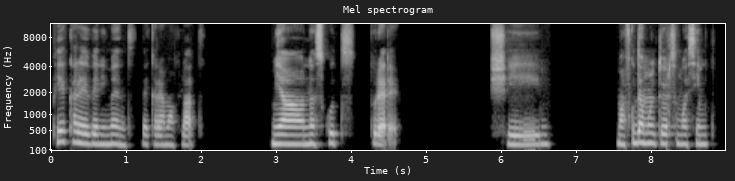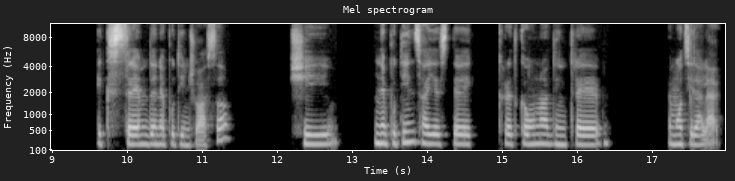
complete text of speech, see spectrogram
fiecare eveniment de care am aflat mi-a născut durere. Și m-a făcut de multe ori să mă simt extrem de neputincioasă și neputința este, cred că, una dintre emoțiile alea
